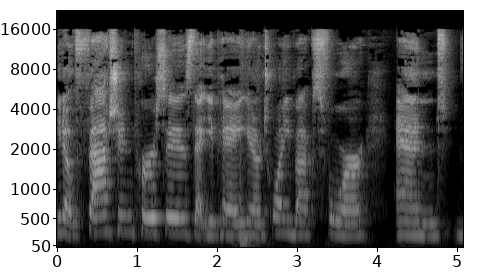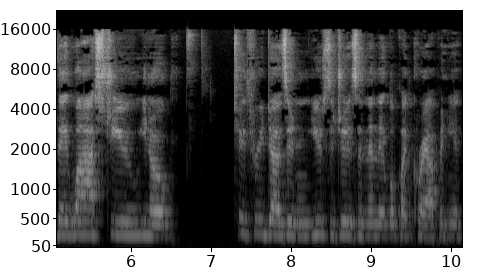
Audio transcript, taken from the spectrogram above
you know, fashion purses that you pay, you know, 20 bucks for and they last you, you know, two, three dozen usages and then they look like crap and you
